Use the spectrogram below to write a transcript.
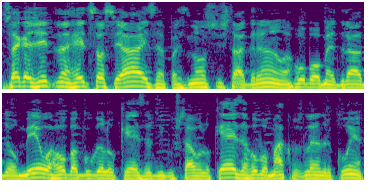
Segue a gente nas redes sociais, rapaz. Nosso Instagram, arroba Almedrado é o meu, arroba Guga Luquezzi é o de Gustavo Luquezzi, arroba Marcos Leandro Cunha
